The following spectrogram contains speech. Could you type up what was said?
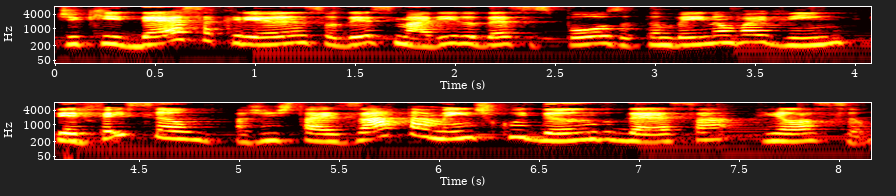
de que dessa criança, ou desse marido, ou dessa esposa, também não vai vir perfeição. A gente está exatamente cuidando dessa relação.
